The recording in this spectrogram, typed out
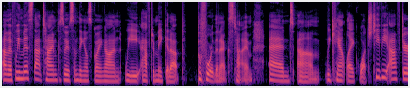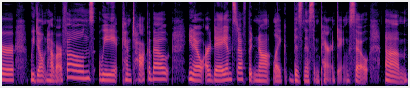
um, if we miss that time because we have something else going on, we have to make it up before the next time. And um, we can't like watch TV after. We don't have our phones. We can talk about you know our day and stuff, but not like business and parenting. So. Um,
